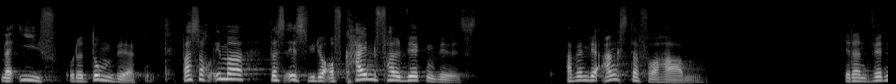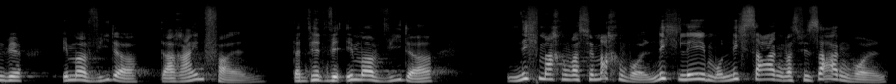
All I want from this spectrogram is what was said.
naiv oder dumm wirken. Was auch immer das ist, wie du auf keinen Fall wirken willst. Aber wenn wir Angst davor haben, ja, dann werden wir immer wieder da reinfallen. Dann werden wir immer wieder nicht machen, was wir machen wollen, nicht leben und nicht sagen, was wir sagen wollen,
